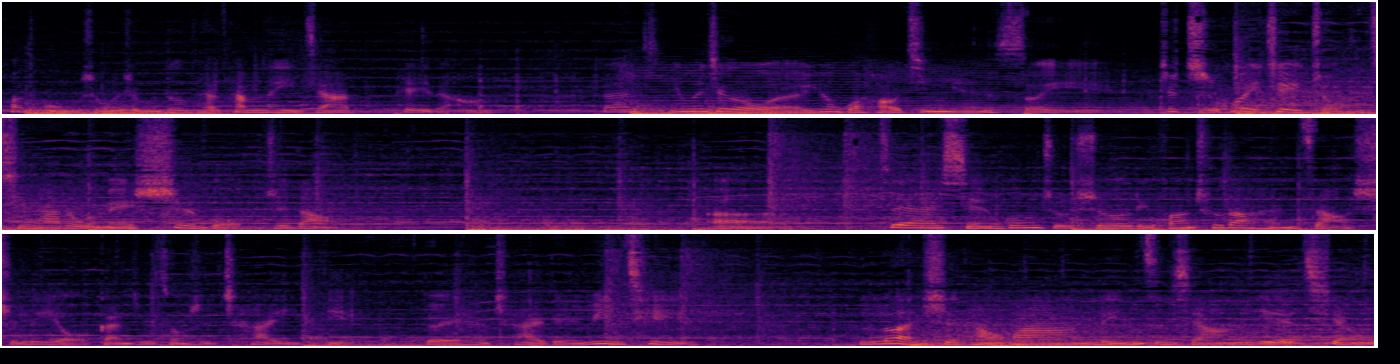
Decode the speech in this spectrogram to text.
话筒什么什么都在他们那一家配的啊。但因为这个我用过好几年，所以。就只会这种，其他的我没试过，不知道。呃，最爱贤公主说吕方出道很早，实力有，感觉总是差一点，对，还差一点运气。乱世桃花，林子祥、叶倩文，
